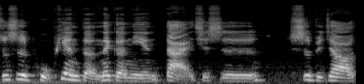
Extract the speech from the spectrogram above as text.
就是普遍的那个年代，其实是比较。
